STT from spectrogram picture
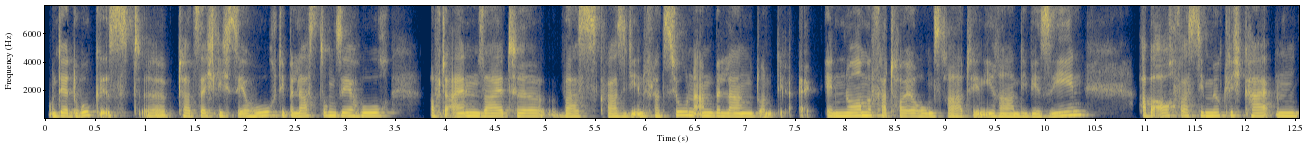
Und der Druck ist äh, tatsächlich sehr hoch, die Belastung sehr hoch. Auf der einen Seite, was quasi die Inflation anbelangt und die enorme Verteuerungsrate in Iran, die wir sehen, aber auch was die Möglichkeiten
